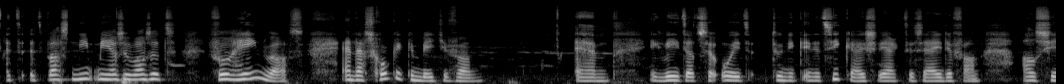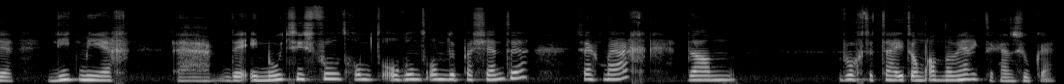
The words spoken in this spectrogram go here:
het, het was niet meer zoals het voorheen was. En daar schrok ik een beetje van. Um, ik weet dat ze ooit, toen ik in het ziekenhuis werkte, zeiden van als je niet meer uh, de emoties voelt rond, rondom de patiënten, zeg maar, dan wordt het tijd om ander werk te gaan zoeken.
